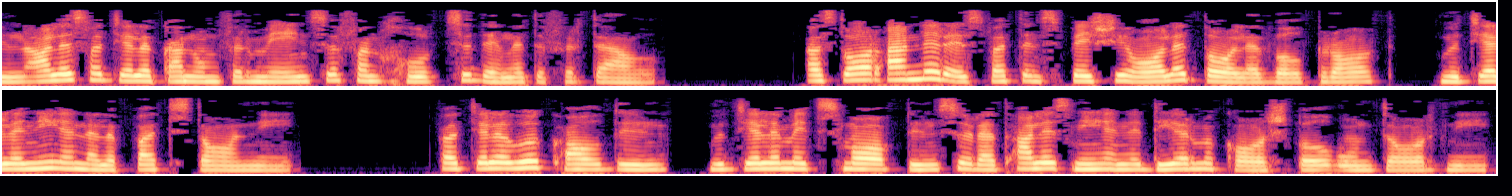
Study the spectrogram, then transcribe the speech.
doen alles wat jullie kan om vir mense van Godse dingen te vertellen. Als daar ander is wat in speciale tale wil praat, moet jullie niet in hulle pad staan nie. Wat jullie ook al doen, moet jullie met smaak doen zodat alles niet in het dier mekaar spul ontaard niet.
